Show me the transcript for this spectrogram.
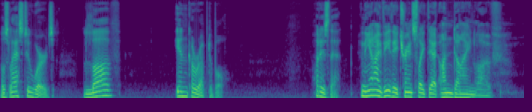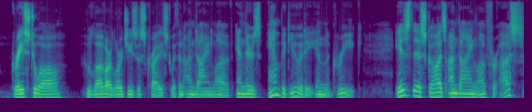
Those last two words, love incorruptible. What is that? In the NIV, they translate that undying love. Grace to all who love our Lord Jesus Christ with an undying love. And there's ambiguity in the Greek. Is this God's undying love for us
